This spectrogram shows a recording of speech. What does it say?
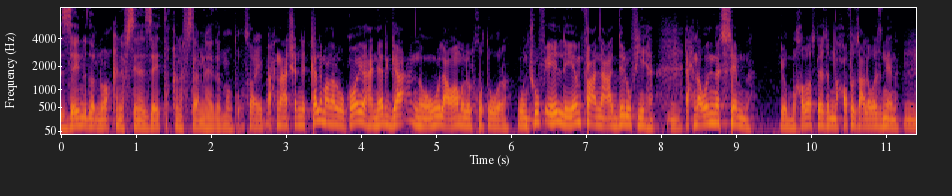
إزاي نقدر نوقي نفسنا إزاي تقي نفسها من هذا الموضوع؟ طيب إحنا عشان نتكلم عن الوقاية هنرجع نقول عوامل الخطورة ونشوف إيه اللي ينفع نعدله فيها. م. إحنا قلنا السمنة. يبقى خلاص لازم نحافظ على وزننا. م.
